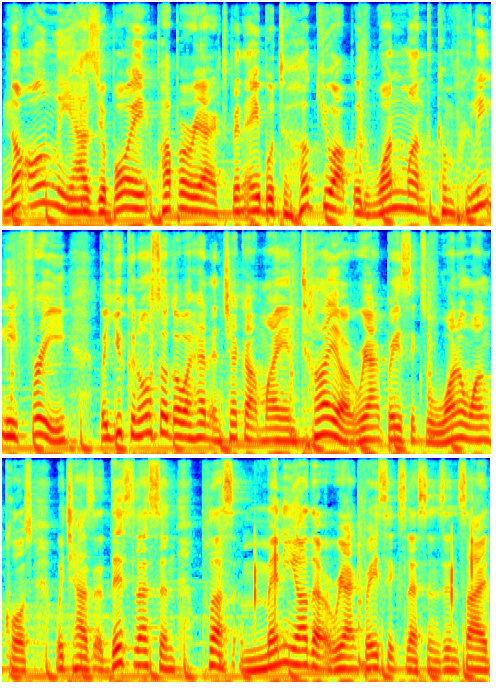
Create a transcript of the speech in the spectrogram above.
Not only has your boy Papa React been able to hook you up with one month completely free, but you can also go ahead and check out my entire React Basics 101 course, which has this lesson plus many other React Basics lessons inside.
